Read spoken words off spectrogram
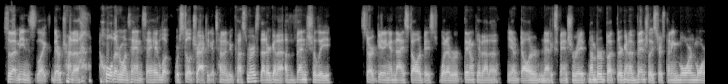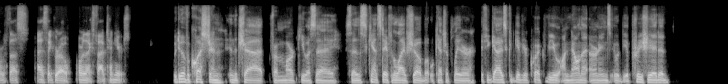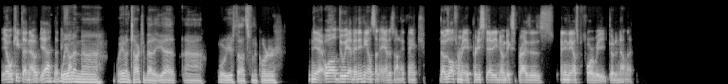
So that means like they're trying to hold everyone's hand and say, hey, look, we're still attracting a ton of new customers that are going to eventually start getting a nice dollar based whatever they don't give out a you know dollar net expansion rate number but they're going to eventually start spending more and more with us as they grow over the next five ten years. We do have a question in the chat from mark usa says can't stay for the live show but we'll catch up later. If you guys could give your quick view on nelnet earnings it would be appreciated. Yeah we'll keep that note. Yeah that'd be we fun. haven't uh we haven't talked about it yet. Uh what were your thoughts from the quarter? Yeah well do we have anything else on amazon i think that was all for me. Pretty steady, no big surprises. Anything else before we go to Nelnet?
